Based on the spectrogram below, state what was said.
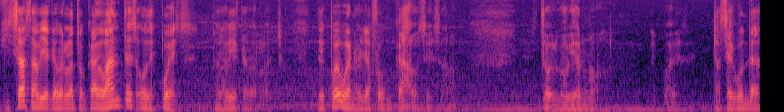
Quizás había que haberla tocado antes o después, pero había que haberlo hecho. Después, bueno, ya fue un caos eso, ¿no? Todo el gobierno, después. La segunda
